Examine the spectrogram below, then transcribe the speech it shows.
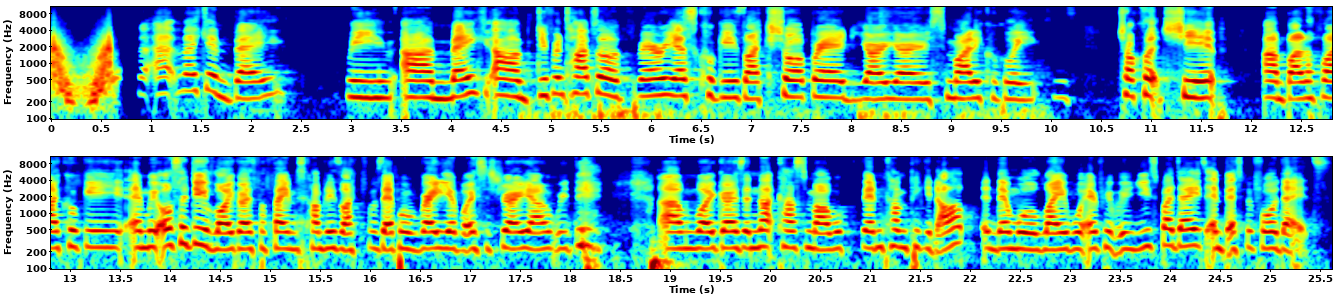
So at Make and Bake, we um, make um, different types of various cookies like shortbread, yo-yo, smarty cookies, chocolate chip, um, butterfly cookie, and we also do logos for famous companies like, for example, Radio Voice Australia. We do um, logos, and that customer will then come pick it up, and then we'll label everything with use by dates and best before dates.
